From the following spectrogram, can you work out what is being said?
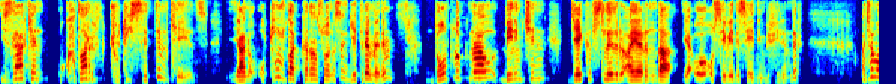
İzlerken o kadar kötü hissettim ki yani 30 dakikadan sonrasını getiremedim. Don't Look Now benim için Jacob Slater ayarında ya o, o seviyede sevdiğim bir filmdir. Acaba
